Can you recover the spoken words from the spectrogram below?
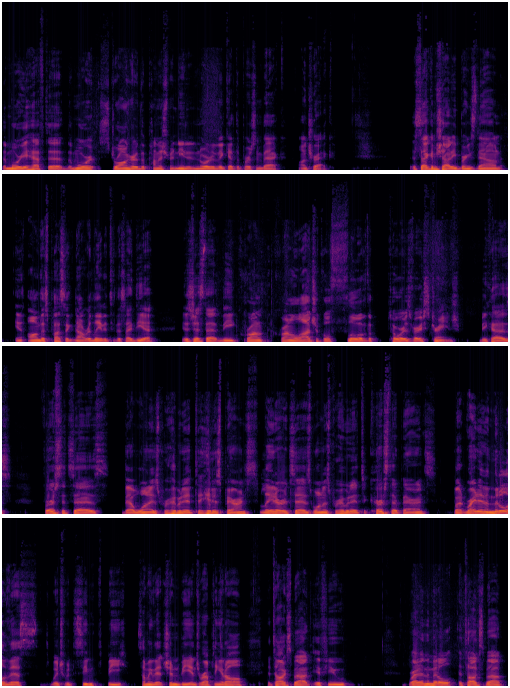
the more you have to, the more stronger the punishment needed in order to get the person back on track. The second pshat he brings down in, on this pasuk, not related to this idea, is just that the chron- chronological flow of the Torah is very strange because first it says that one is prohibited to hit his parents. Later it says one is prohibited to curse their parents. But right in the middle of this, which would seem to be something that shouldn't be interrupting at all, it talks about if you, right in the middle, it talks about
